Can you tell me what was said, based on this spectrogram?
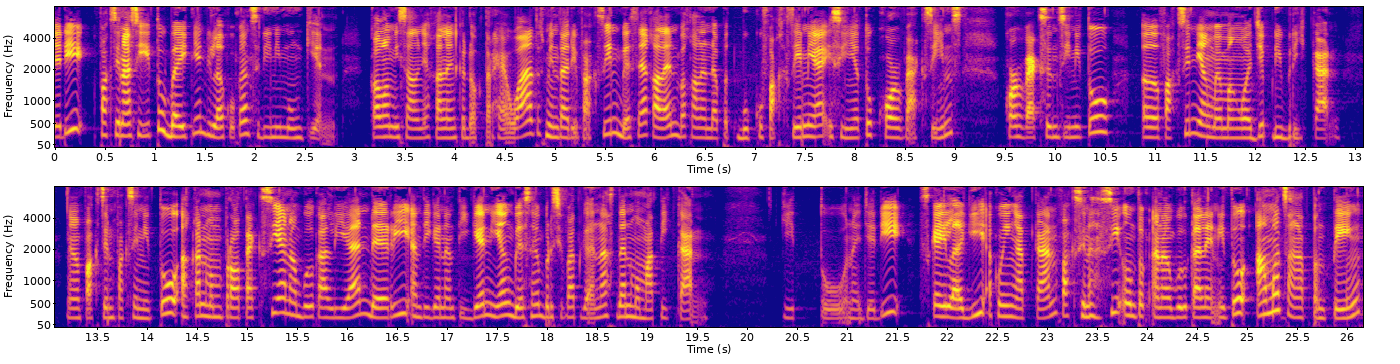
jadi vaksinasi itu baiknya dilakukan sedini mungkin. Kalau misalnya kalian ke dokter hewan terus minta divaksin, biasanya kalian bakalan dapat buku vaksin ya, isinya tuh core vaccines. Core vaccines ini tuh uh, vaksin yang memang wajib diberikan. Nah, vaksin-vaksin itu akan memproteksi anabul kalian dari antigen-antigen yang biasanya bersifat ganas dan mematikan. Gitu. Nah, jadi sekali lagi aku ingatkan, vaksinasi untuk anabul kalian itu amat sangat penting.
